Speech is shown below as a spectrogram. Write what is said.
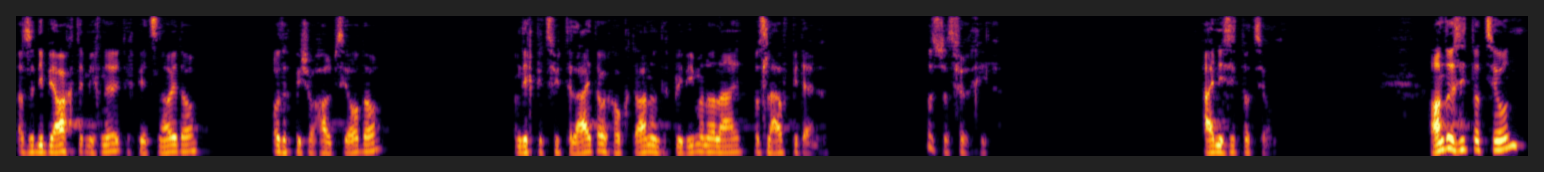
Also die beachtet mich nicht, ich bin jetzt neu da. Oder ich bin schon ein halbes Jahr da. Und ich bin jetzt heute allein da, ich hocke da und ich bleibe immer noch allein. Was läuft bei denen? Was ist das für ein Kind? Eine Situation. Andere Situation.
